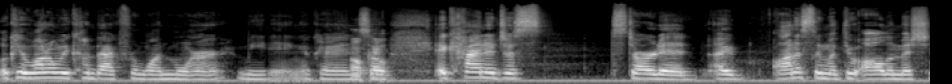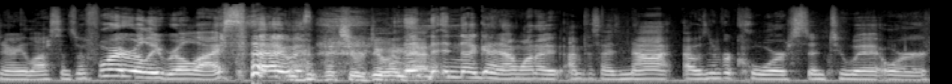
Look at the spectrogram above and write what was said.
okay, why don't we come back for one more meeting? Okay. And so it kind of just started i honestly went through all the missionary lessons before i really realized that i was That you were doing and, that. and again i want to emphasize not i was never coerced into it or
